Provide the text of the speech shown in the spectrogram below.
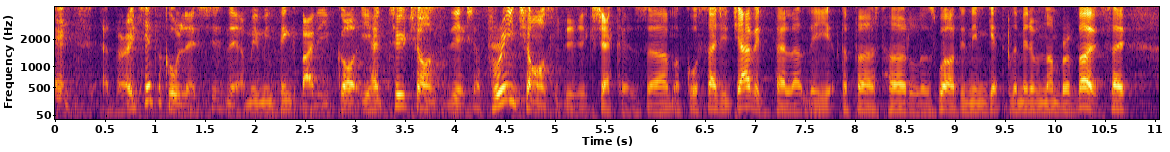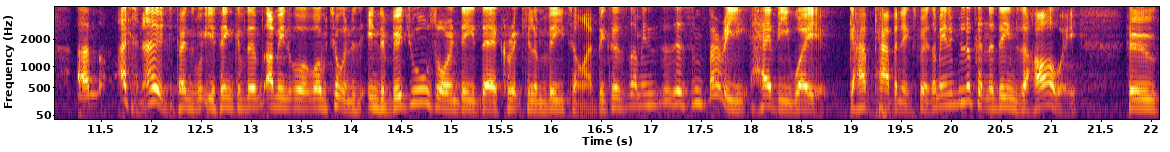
It's a very typical list, isn't it? I mean, when you think about it, you've got you had two chances of the three chances of the exchequers. Um, of course, Sajid Javid fell at the the first hurdle as well. Didn't even get to the minimum number of votes. So. Um, I don't know. It depends what you think of them. I mean, what we're talking as individuals or indeed their curriculum vitae, because I mean, there's some very heavyweight cabinet experience. I mean, if you look at Nadhim Zahawi, who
